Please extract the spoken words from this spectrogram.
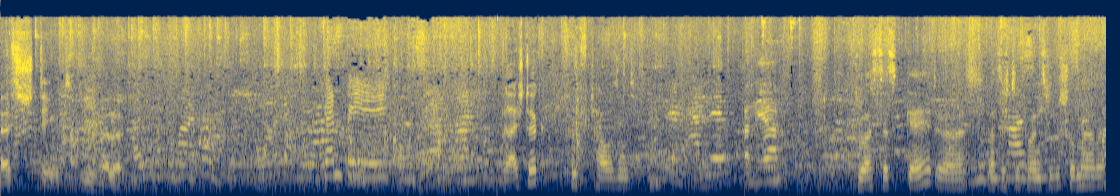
Es stinkt wie Hölle. Drei Stück, 5000. Du hast das Geld oder was, was ich dir vorhin zugeschoben habe?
